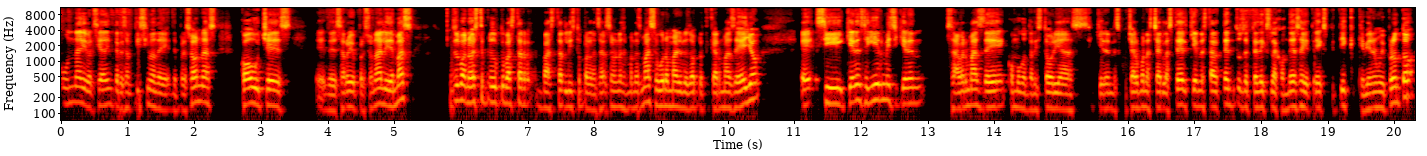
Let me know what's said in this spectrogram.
una diversidad interesantísima de, personas, coaches, de desarrollo personal y demás. Entonces, bueno, este producto va a estar, va a estar listo para lanzarse en unas semanas más. Seguro Mario les va a platicar más de ello. si quieren seguirme, si quieren saber más de cómo contar historias, si quieren escuchar buenas charlas TED, quieren estar atentos de TEDx La Condesa y TEDx Pitic, que vienen muy pronto,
